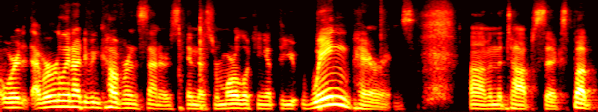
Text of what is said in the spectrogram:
we're, we're really not even covering centers in this. We're more looking at the wing pairings um, in the top six. But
